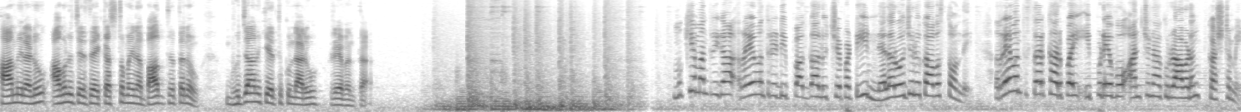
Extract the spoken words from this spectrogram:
హామీలను అమలు చేసే కష్టమైన బాధ్యతను భుజానికి ఎత్తుకున్నారు రేవంత్. ముఖ్యమంత్రిగా రేవంత్ రెడ్డి పగ్గాలు చేపట్టి నెల రోజులు కావస్తోంది. రేవంత్ సర్కారుపై ఇప్పుడేవో అంచనాకు రావడం కష్టమే.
